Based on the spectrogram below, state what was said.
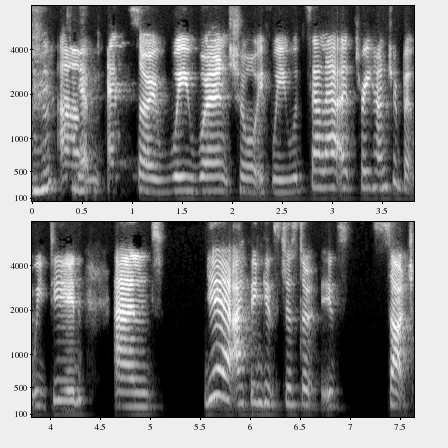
Mm-hmm. Um, yep. And so we weren't sure if we would sell out at 300, but we did. And yeah, I think it's just a, it's such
